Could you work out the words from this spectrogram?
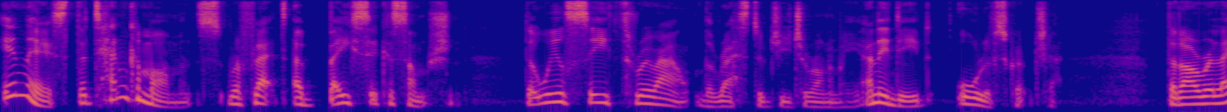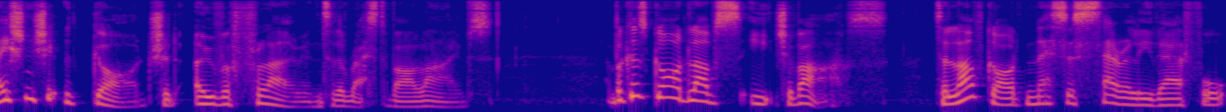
in this, the Ten Commandments reflect a basic assumption that we'll see throughout the rest of Deuteronomy, and indeed all of Scripture, that our relationship with God should overflow into the rest of our lives. And because God loves each of us, to love God necessarily, therefore,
